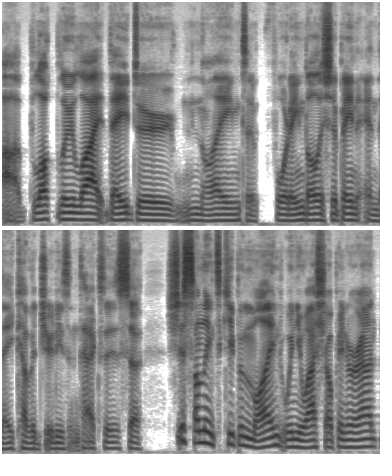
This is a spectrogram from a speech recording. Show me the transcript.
Uh, Block Blue Light, they do nine to fourteen dollars shipping, and they cover duties and taxes. So it's just something to keep in mind when you are shopping around.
